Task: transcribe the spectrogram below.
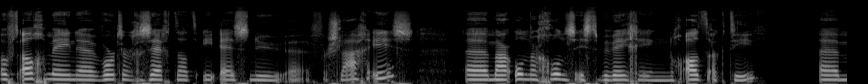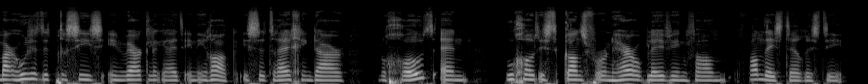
Over het algemeen uh, wordt er gezegd dat IS nu uh, verslagen is. Uh, maar ondergronds is de beweging nog altijd actief. maar hoe zit het precies in werkelijkheid in Irak? Is de dreiging daar nog groot? En hoe groot is de kans voor een heropleving van, van deze terroristi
